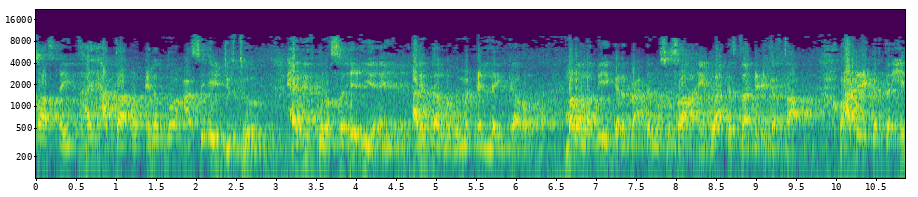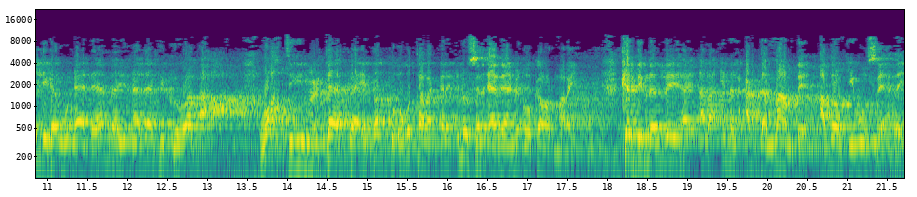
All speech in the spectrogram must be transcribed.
saas ay tahay xataa oo cilad noocaasi ay jirto xadiidkuna saxiix yahay arrintan laguma cillayn karo. Mana la dhihi kara bacdamuusa saa ahayn wax kastaa dhici karta. Waxaa dhici karta xilliga uu aadaamayo aadaankii koowaad ahaa wakhtigii muctaadka ay dadku ugu talagaleen inuusan aadaamin oo ka hormaray. Kadibna leeyahay alaa ina alcabda naamdhe addoonkii wuu seexday.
